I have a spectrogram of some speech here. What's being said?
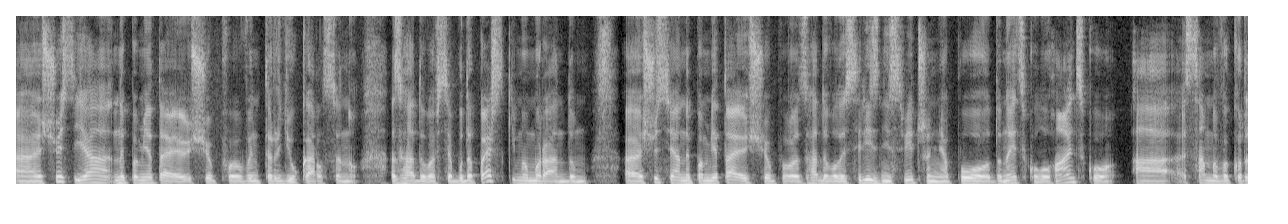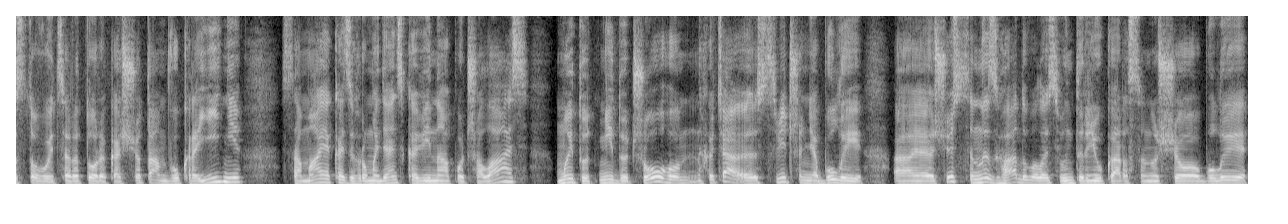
Е, Щось я не пам'ятаю, щоб в інтерв'ю Карлсену згадувався Будапештський меморандум. Е, Щось я не пам'ятаю, щоб згадувалися різні свідчення по Донецьку, Луганську. А саме використовується риторика, що там в Україні сама якась громадянська війна почалась. Ми тут ні до чого. Хоча е, свідчення були е, щось не згадувалось в інтерв'ю Карсену, що були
